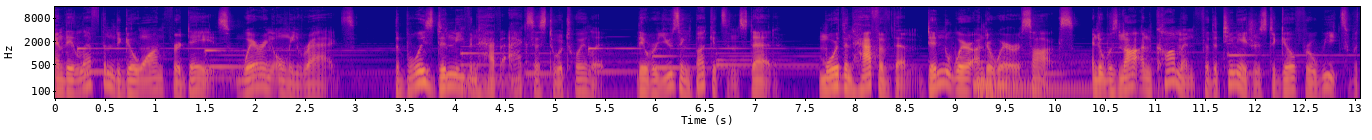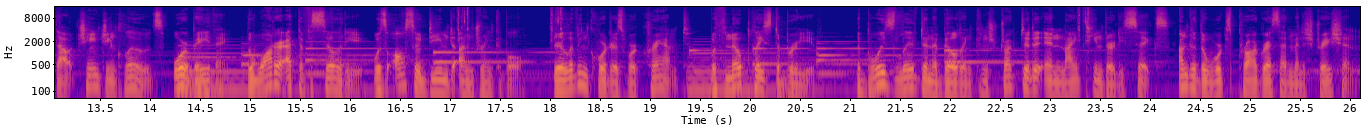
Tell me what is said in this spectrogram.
and they left them to go on for days, wearing only rags. The boys didn't even have access to a toilet, they were using buckets instead. More than half of them didn't wear underwear or socks, and it was not uncommon for the teenagers to go for weeks without changing clothes or bathing. The water at the facility was also deemed undrinkable. Their living quarters were cramped, with no place to breathe, the boys lived in a building constructed in 1936 under the Works Progress Administration,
